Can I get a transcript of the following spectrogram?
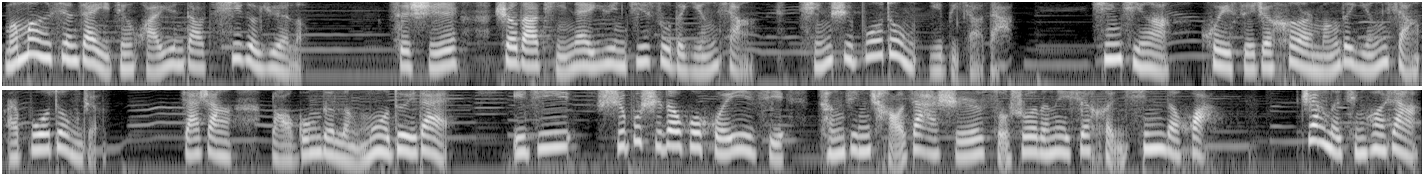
萌萌现在已经怀孕到七个月了，此时受到体内孕激素的影响，情绪波动也比较大，心情啊会随着荷尔蒙的影响而波动着。加上老公的冷漠对待，以及时不时的会回忆起曾经吵架时所说的那些狠心的话，这样的情况下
